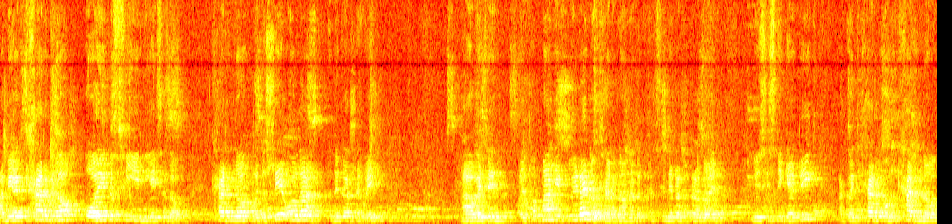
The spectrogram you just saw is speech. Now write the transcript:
a mi oedd Carno oedd y ffin ieithyddol. Carno oedd y lle ola yn y gorllewin, a wedyn oedd pob man i'r dwyrain o Carno yn y perthyn i'r ardaloedd mwy Saesnigedig, ac oedd Carno, Carno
